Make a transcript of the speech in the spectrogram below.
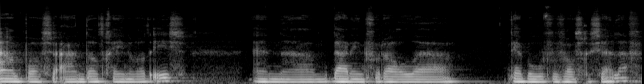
aanpassen aan datgene wat is. En uh, daarin vooral ter behoeve van zichzelf.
